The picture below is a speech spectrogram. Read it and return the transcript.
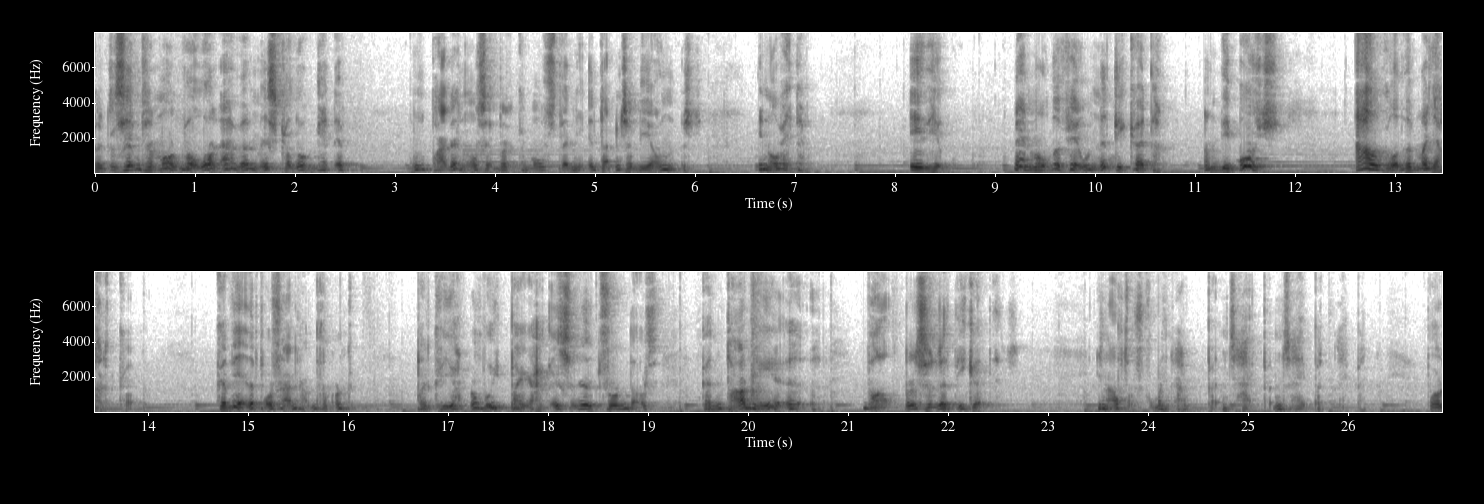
perquè sempre mos valorava més que el que era. Mon pare no sé per què molts tenia tants avions i no era. I diu, vam de fer una etiqueta amb dibuix algo de Mallorca que havia de posar en el damunt, perquè jo no vull pagar aquestes absurdos que Antoni eh, vol per les etiquetes. I nosaltres començàvem a pensar, pensar, pensar, pensar. Per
